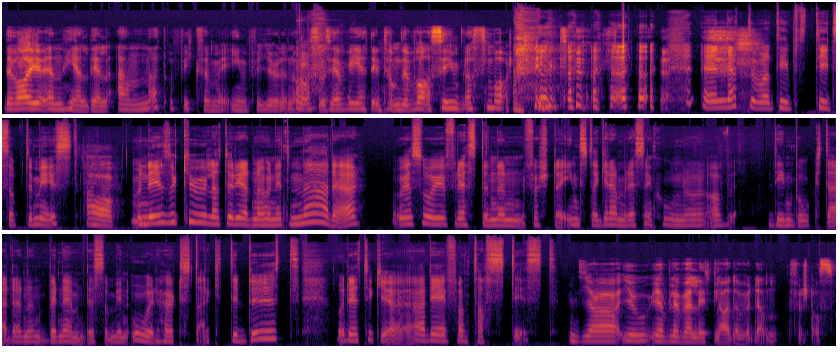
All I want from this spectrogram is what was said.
det var ju en hel del annat att fixa med inför julen också, så jag vet inte om det var så himla smart tänkt. det är lätt att vara tidsoptimist. Ja. Men det är så kul att du redan har hunnit med det. Och jag såg ju förresten den första Instagram-recensionen av din bok där, där den benämndes som en oerhört stark debut. Och det tycker jag ja, det är fantastiskt. Ja, jo, jag blev väldigt glad över den förstås.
